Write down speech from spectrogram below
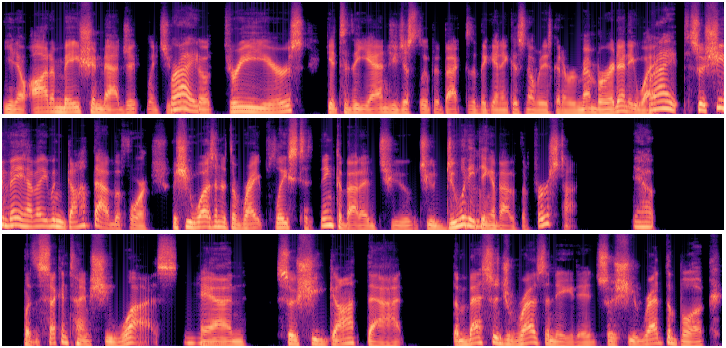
you know, automation magic. Once you Right. go three years, get to the end, you just loop it back to the beginning because nobody's going to remember it anyway. Right. So she may have even got that before, but she wasn't at the right place to think about it, to, to do anything about it the first time. Yep. But the second time she was. Mhm. And so she got that. The message resonated. So she read the book,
